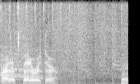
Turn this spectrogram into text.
Alright, that's better right there.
